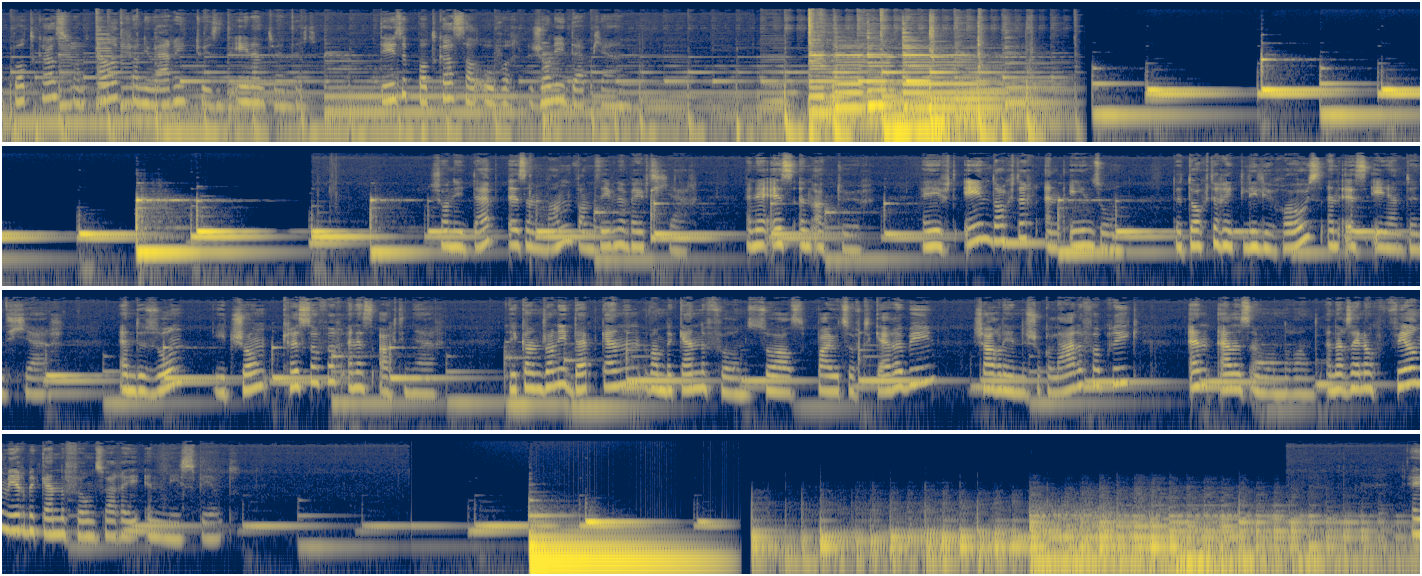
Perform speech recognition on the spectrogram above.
podcast van 11 januari 2021. Deze podcast zal over Johnny Depp gaan. Johnny Depp is een man van 57 jaar en hij is een acteur. Hij heeft één dochter en één zoon. De dochter heet Lily Rose en is 21 jaar. En de zoon heet John Christopher en is 18 jaar. Je kan Johnny Depp kennen van bekende films zoals Pirates of the Caribbean, Charlie en de Chocoladefabriek en Alice in Wonderland. En er zijn nog veel meer bekende films waar hij in meespeelt.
